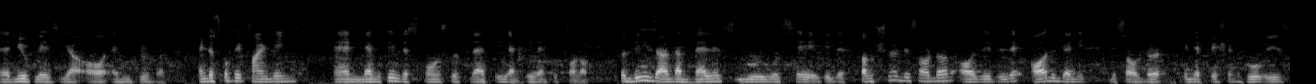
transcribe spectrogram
neoplasia or any tumor, endoscopic findings, and negative response to therapy and erratic follow-up. So these are the balance you would say it is a functional disorder or it is an organic disorder in a patient who is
